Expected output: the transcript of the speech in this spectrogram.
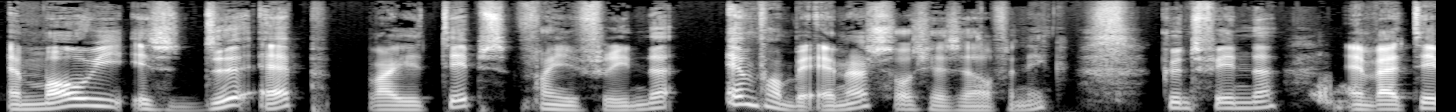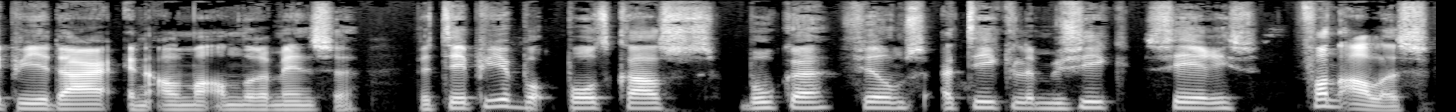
En Mohi is de app waar je tips van je vrienden en van BN'ers, zoals jij zelf en ik, kunt vinden. En wij tippen je daar en allemaal andere mensen. We tippen je podcasts, boeken, films, artikelen, muziek, series, van alles.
